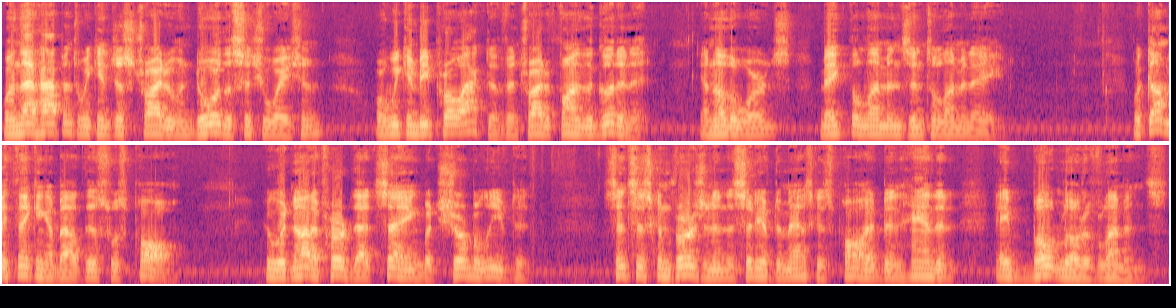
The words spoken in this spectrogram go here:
When that happens, we can just try to endure the situation, or we can be proactive and try to find the good in it. In other words, make the lemons into lemonade. What got me thinking about this was Paul, who would not have heard that saying but sure believed it. Since his conversion in the city of Damascus, Paul had been handed a boatload of lemons.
